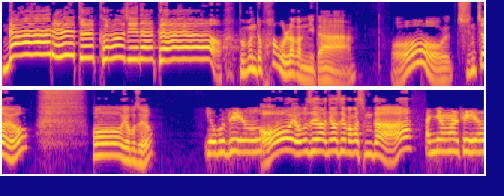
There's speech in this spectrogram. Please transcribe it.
나를 뚫고 지나가요 부분도 확 올라갑니다. 오, 진짜요? 어, 여보세요? 여보세요. 어, 여보세요? 안녕하세요. 반갑습니다. 안녕하세요.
